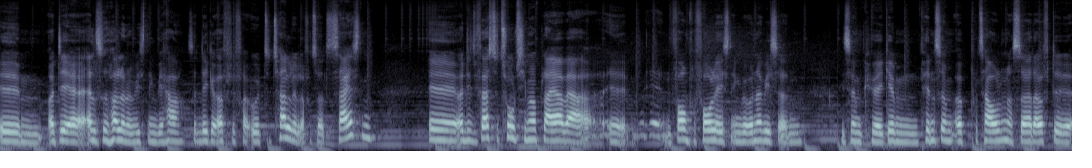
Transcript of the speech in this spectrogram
Øhm, og det er altid holdundervisning, vi har. Så det ligger ofte fra 8 til 12 eller fra 12 til 16. Øh, og de, de første to timer plejer at være øh, en form for forelæsning, hvor underviseren ligesom kører igennem pensum op på tavlen, og så er der ofte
